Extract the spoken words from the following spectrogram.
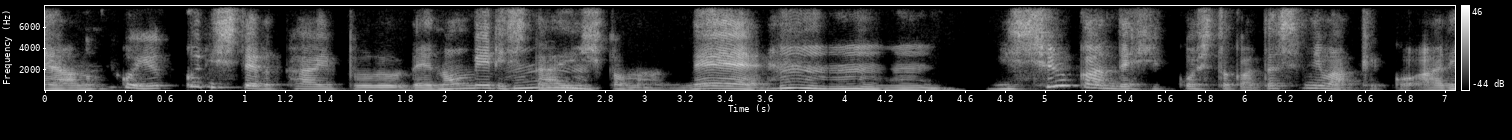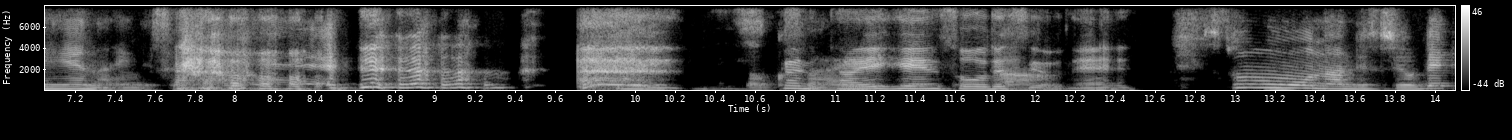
あの、結構ゆっくりしてるタイプで、のんびりしたい人なんで、うんうんうん。2週間で引っ越しとか私には結構ありえないんですよね。確かに大変そうですよね。そうなんですよ。で、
